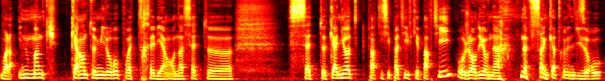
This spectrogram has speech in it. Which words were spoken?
voilà, il nous manque 40 000 euros pour être très bien. On a cette... Euh, cette cagnotte participative qui est partie. Aujourd'hui, on a 990 euros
